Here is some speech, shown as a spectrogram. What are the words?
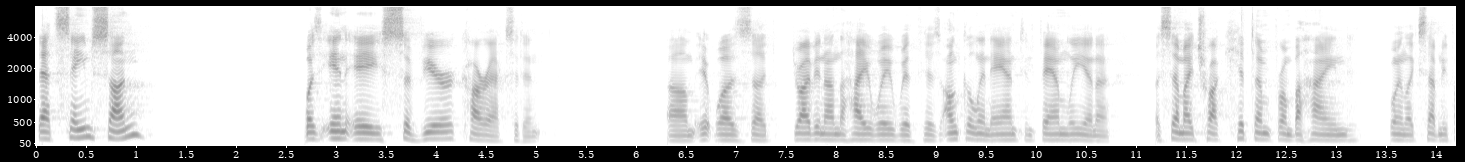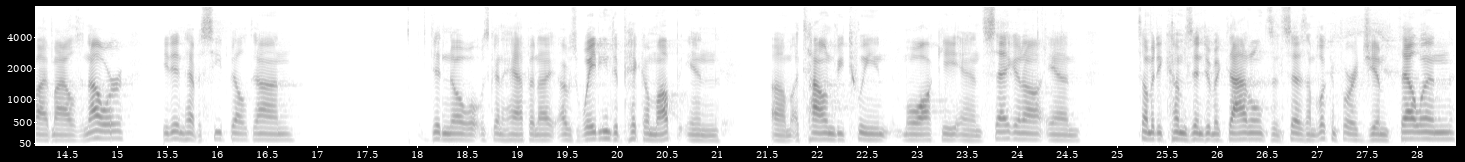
that same son was in a severe car accident. Um, it was uh, driving on the highway with his uncle and aunt and family, and a, a semi truck hit them from behind, going like 75 miles an hour. He didn't have a seatbelt on, didn't know what was going to happen. I, I, was waiting to pick him up in um, a town between Milwaukee and Saginaw, and somebody comes into McDonald's and says, I'm looking for a Jim Thelen.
